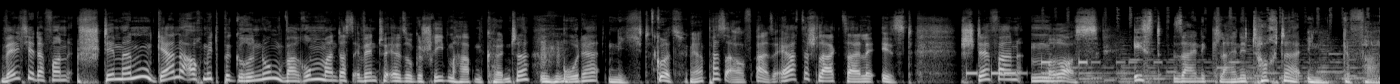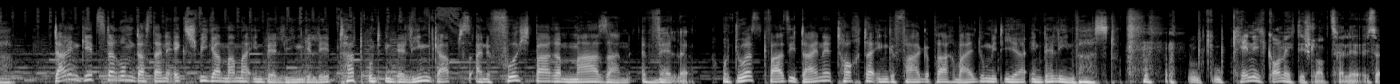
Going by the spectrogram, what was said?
welche davon stimmen, gerne auch mit Begründung, warum man das eventuell so geschrieben haben könnte mhm. oder nicht. Gut. Ja, pass auf. Also, erste Schlagzeile ist Stefan Mross ist seine kleine Tochter in Gefahr. Darin geht es darum, dass deine Ex-Schwiegermama in Berlin gelebt hat und in Berlin gab es eine furchtbare Masernwelle. Und du hast quasi deine Tochter in Gefahr gebracht, weil du mit ihr in Berlin warst. Kenne ich gar nicht die Schlagzeile. Also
